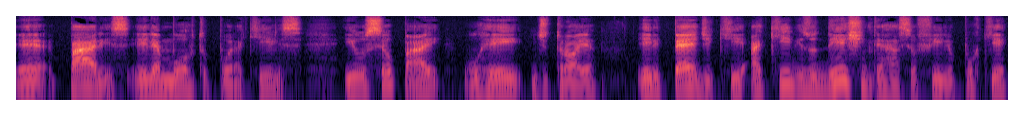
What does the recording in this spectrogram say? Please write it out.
é, Paris ele é morto por Aquiles e o seu pai, o rei de Troia, ele pede que Aquiles o deixe enterrar seu filho, porque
